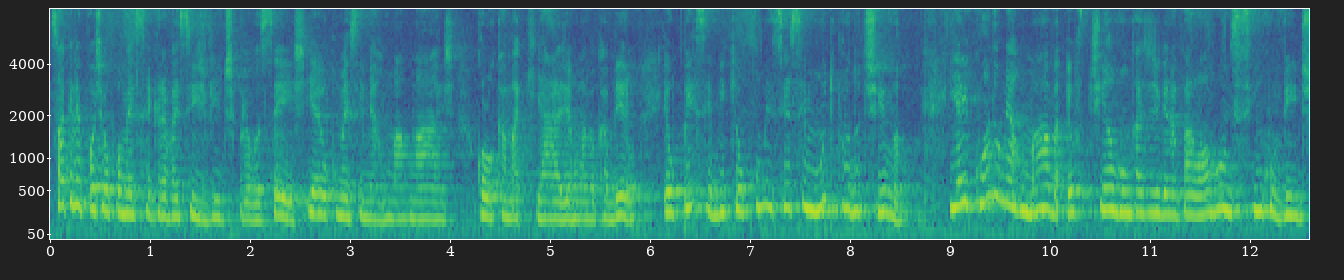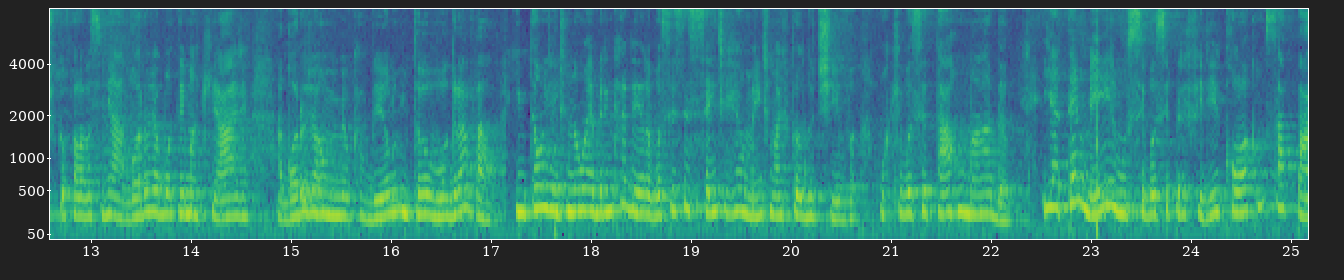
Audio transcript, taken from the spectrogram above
Só que depois que eu comecei a gravar esses vídeos para vocês, e aí eu comecei a me arrumar mais, colocar maquiagem, arrumar meu cabelo, eu percebi que eu comecei a ser muito produtiva. E aí quando eu me arrumava, eu tinha vontade de gravar logo uns cinco vídeos, porque eu falava assim, ah, agora eu já botei maquiagem, agora eu já arrumei meu cabelo, então eu vou gravar. Então, gente, não é brincadeira, você se sente realmente mais produtiva, porque você tá arrumada. E até mesmo, se você preferir, coloca um sapato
